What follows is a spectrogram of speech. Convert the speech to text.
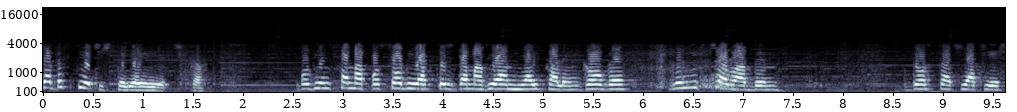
zabezpieczyć te jajeczka. Bo wiem sama po sobie, jak też zamawiałam jajka lęgowe, no nie chciałabym dostać jakieś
